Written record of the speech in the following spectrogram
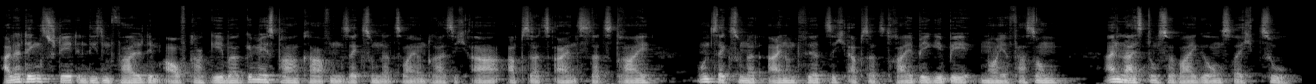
Allerdings steht in diesem Fall dem Auftraggeber gemäß § 632a Absatz 1 Satz 3 und 641 Absatz 3 BGB (neue Fassung) ein Leistungsverweigerungsrecht zu.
